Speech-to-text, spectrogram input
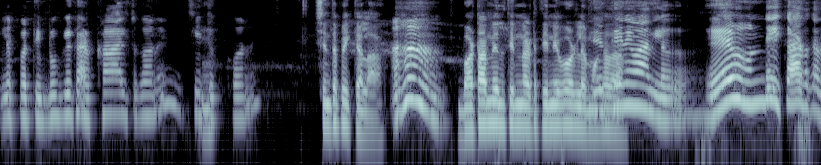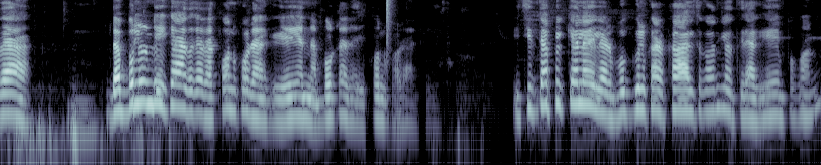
లేకపోతే బుగ్గి కాడ కాల్చుకొని చితుక్కొని. చింతపిక్కల? బఠానీలు తిన్నట్టు కదా? తినేవాళ్ళు? ఏమి ఉండి కాదు కదా. డబ్బులుండి కాదు కదా కొనుక్కోడానికి ఏమన్నా బొట్ట అనేది కొనుక్కోడానికి. ఈ చింత పిక్కలే ఇలా బొగ్గులు కాడ కాల్చుకొని లేకపోతే ఇలాగ వేపుకొని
